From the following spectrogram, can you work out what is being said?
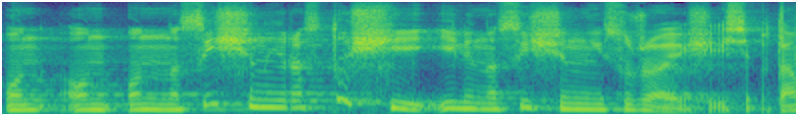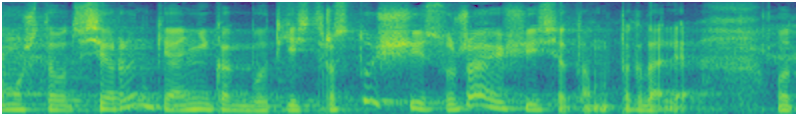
Он, он, он насыщенный, растущий или насыщенный и сужающийся? Потому что вот все рынки, они как бы вот есть растущие, сужающиеся там и так далее. Вот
